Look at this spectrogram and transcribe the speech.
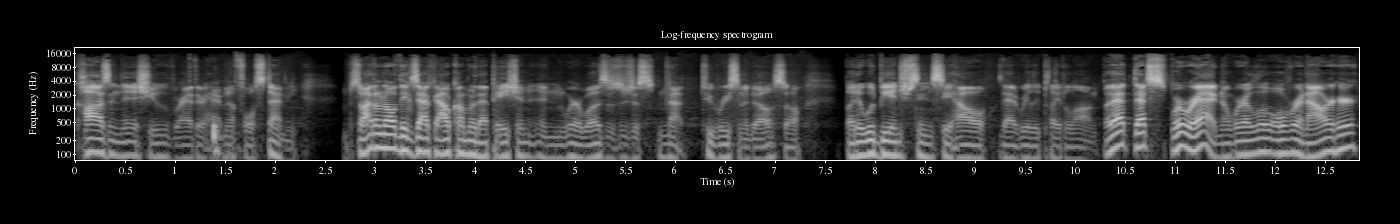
causing the issue rather having a full STEMI. So I don't know the exact outcome of that patient and where it was. This was just not too recent ago. So, but it would be interesting to see how that really played along. But that that's where we're at. You know, we're a little over an hour here,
